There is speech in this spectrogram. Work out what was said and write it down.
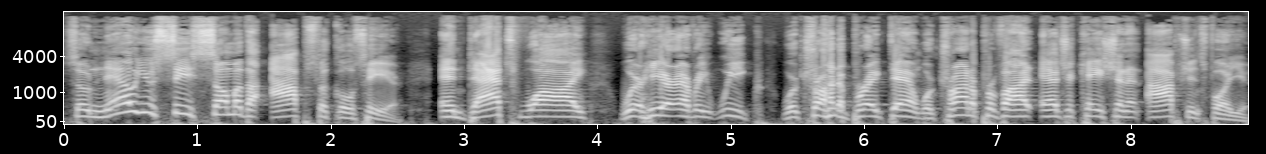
So now you see some of the obstacles here. And that's why we're here every week. We're trying to break down, we're trying to provide education and options for you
